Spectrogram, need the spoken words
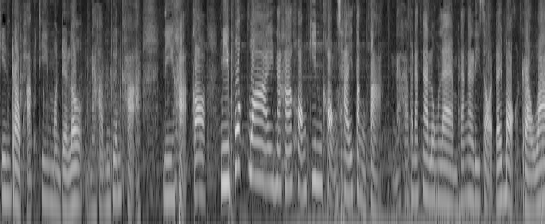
ที่เราพักที่มอนเดโลนะคะเพื่อนๆค่ะนี่ค่ะ ก็มีพวกไวน์นะคะของกินของใช้ต่างๆนะคะ พนักงานโรงแรม พนักงานรีสอร์ทได้บอกเราว่า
